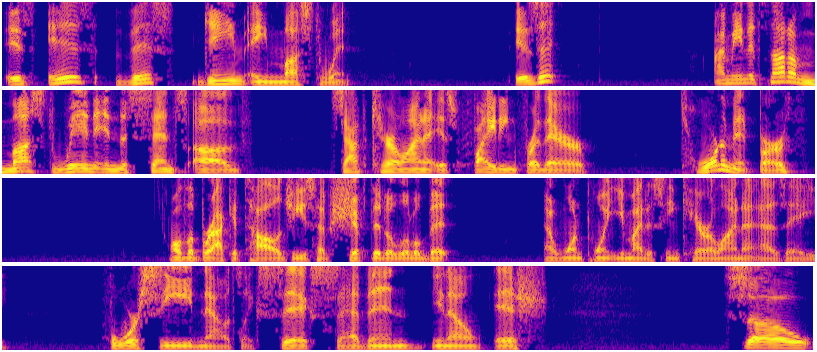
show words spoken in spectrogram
is is this game a must win? Is it? I mean, it's not a must win in the sense of South Carolina is fighting for their tournament berth. All the bracketologies have shifted a little bit. At one point, you might have seen Carolina as a four seed. Now it's like six, seven, you know, ish. So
